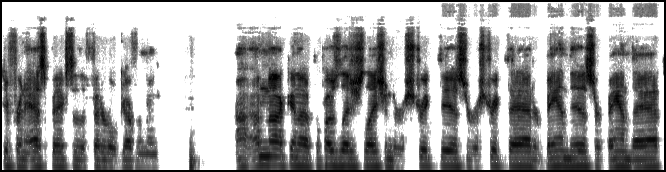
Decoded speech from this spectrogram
different aspects of the federal government. I, am not going to propose legislation to restrict this or restrict that or ban this or ban that.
